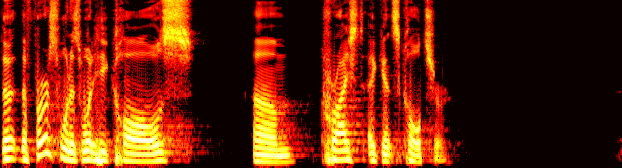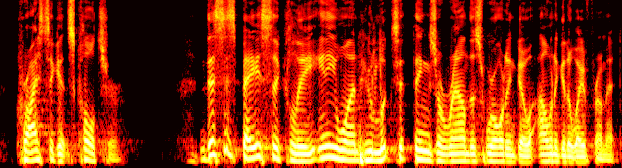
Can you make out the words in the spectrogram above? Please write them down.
The, the first one is what he calls um, Christ against culture. Christ against culture. This is basically anyone who looks at things around this world and go, I want to get away from it.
